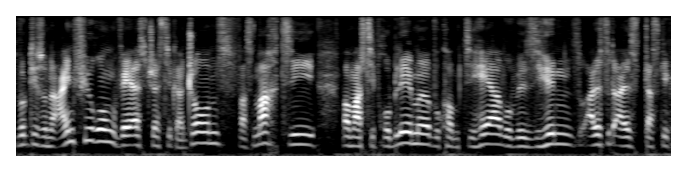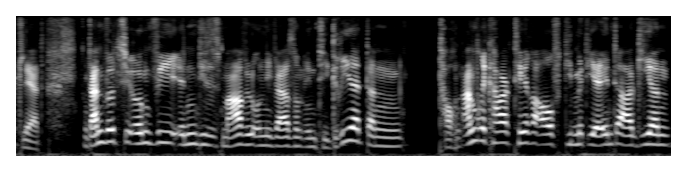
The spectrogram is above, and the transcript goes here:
wirklich so eine Einführung. Wer ist Jessica Jones? Was macht sie? Warum hat sie Probleme? Wo kommt sie her? Wo will sie hin? So alles wird alles das geklärt. Und dann wird sie irgendwie in dieses Marvel-Universum integriert. Dann tauchen andere Charaktere auf, die mit ihr interagieren.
